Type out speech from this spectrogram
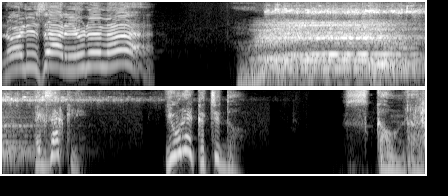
ನೋಡಿ ಸರ್ ಇವನೇನಾ? ಎಕ್ಸಾಕ್ಟ್ಲಿ ಇವನೇ ಕಚ್ಚಿದ್ದು. Scoundrel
